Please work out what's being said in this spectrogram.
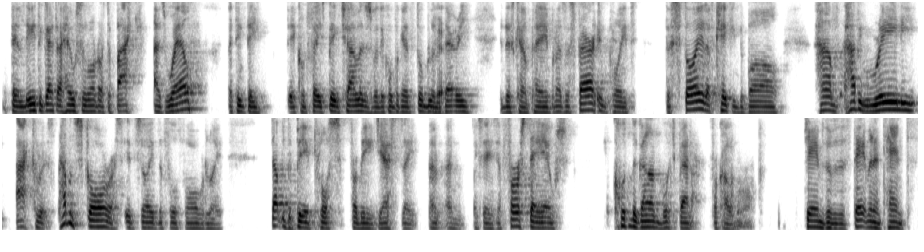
They'll need to get their house in order at the back as well. I think they they could face big challenges when they come against Dublin yeah. and Derry in this campaign. But as a starting point, the style of kicking the ball, have having really accurate, having scorers inside the full forward line, that was the big plus for me yesterday. And, and like I say, it's a first day out. It couldn't have gone much better for Colm O'Rourke. James, it was a statement intent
